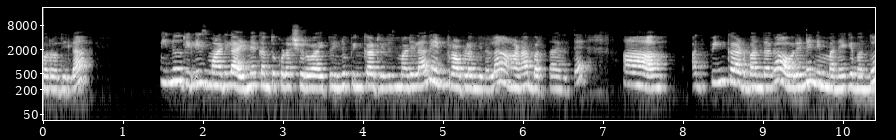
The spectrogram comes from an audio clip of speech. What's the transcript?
ಬರೋದಿಲ್ಲ. ಇನ್ನೂ ರಿಲೀಸ್ ಮಾಡಿಲ್ಲ, ಐದನೇ ಕಂತು ಕೂಡ ಶುರುವಾಯಿತು, ಇನ್ನೂ ಪಿನ್ ಕಾರ್ಡ್ ರಿಲೀಸ್ ಮಾಡಿಲ್ಲ ಅಂದರೆ ಏನು ಪ್ರಾಬ್ಲಮ್ ಇರಲ್ಲ ಹಣ ಬರ್ತಾ ಇರುತ್ತೆ. ಅದು ಪಿನ್ ಕಾರ್ಡ್ ಬಂದಾಗ ಅವರೇನೆ ನಿಮ್ಮ ಮನೆಗೆ ಬಂದು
